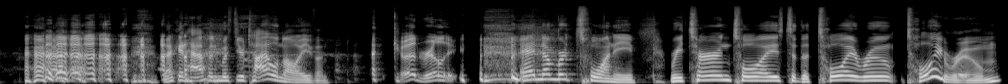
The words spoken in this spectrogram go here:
that could happen with your Tylenol even. Good, really. And number 20, return toys to the toy room. Toy room?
